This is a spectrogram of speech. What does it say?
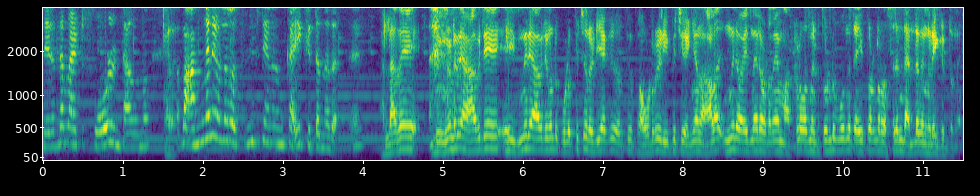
നിരന്തരമായിട്ട് ഫോൾ ഉണ്ടാകുന്നു. അപ്പൊ അങ്ങനെയുള്ള റെസിഡൻസിനെയാണ് നമുക്ക് കൈ കിട്ടുന്നത്. അല്ലാതെ നിങ്ങൾ രാവിലെ ഇന്ന് രാവിലെ കൊണ്ട് കുളിപ്പിച്ച് റെഡിയാക്കി നിർത്തി പൗഡർ ഇടിപ്പിച്ച് കഴിഞ്ഞാൽ നാളെ ഇന്ന് വൈകുന്നേരം ഉടനെ മക്കൾ വന്ന് എടുത്തുകൊണ്ട് പോകുന്ന ടൈപ്പുള്ള റെസിഡന്റ് അല്ല നിങ്ങളുടെ കിട്ടുന്നത്.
